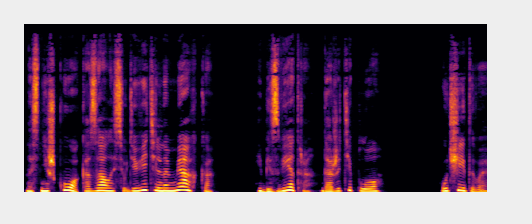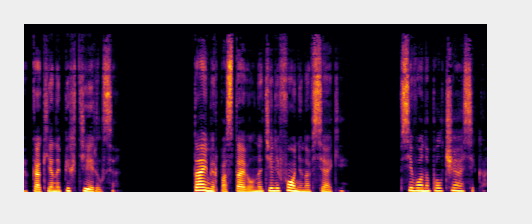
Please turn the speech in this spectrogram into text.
На снежку оказалось удивительно мягко и без ветра даже тепло, учитывая, как я напихтерился. Таймер поставил на телефоне на всякий. Всего на полчасика.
